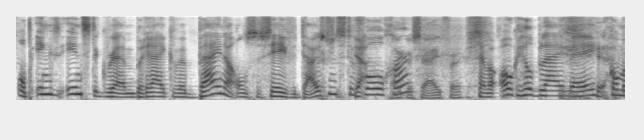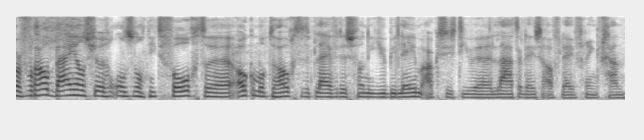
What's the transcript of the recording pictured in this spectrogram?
Op in- Instagram bereiken we bijna onze 7000ste Ja, volger. ook een cijfer. Daar zijn we ook heel blij mee. Kom er vooral bij als je ons nog niet volgt. eh, ook om op de hoogte te blijven dus van die jubileumacties die we later deze aflevering gaan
